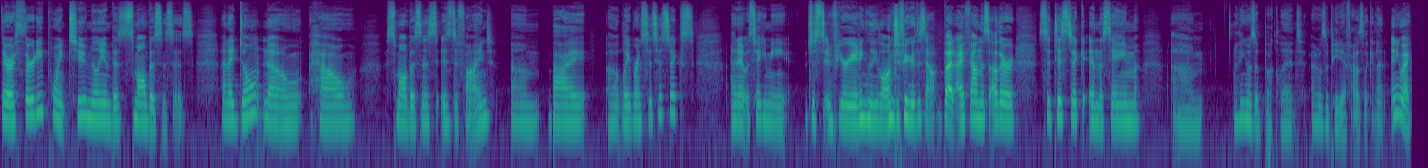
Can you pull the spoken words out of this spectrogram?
there are 30.2 million biz- small businesses. And I don't know how small business is defined um, by uh, labor and statistics, and it was taking me just infuriatingly long to figure this out. But I found this other statistic in the same. Um, I think it was a booklet. It was a PDF I was looking at. Anyway,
